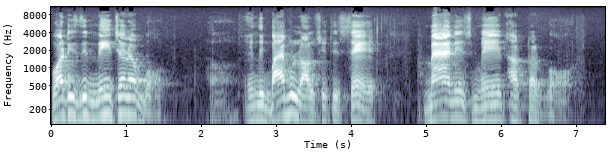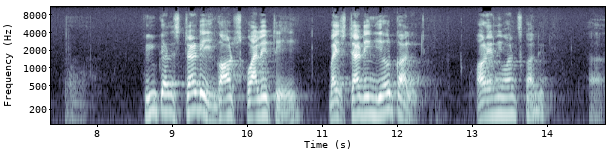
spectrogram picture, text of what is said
what is the nature of God. In the Bible also it is said, man is made after God. You can study God's quality by studying your quality or anyone's quality. Uh,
